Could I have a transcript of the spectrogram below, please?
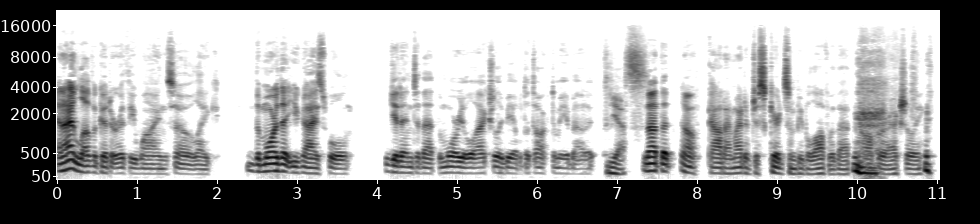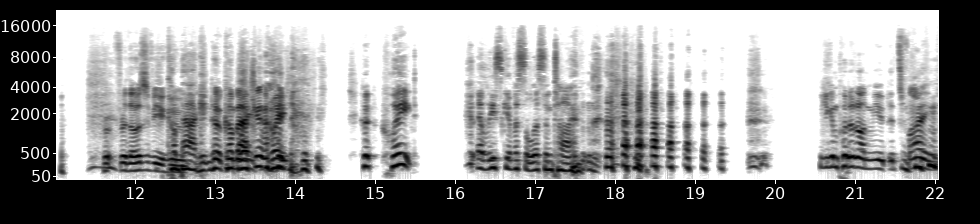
And I love a good earthy wine, so like the more that you guys will get into that, the more you'll actually be able to talk to me about it. Yes. Not that oh god, I might have just scared some people off with that offer actually. For, for those of you who Come back. no, come back, Wait, wait. At least give us a listen time. you can put it on mute. It's fine.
